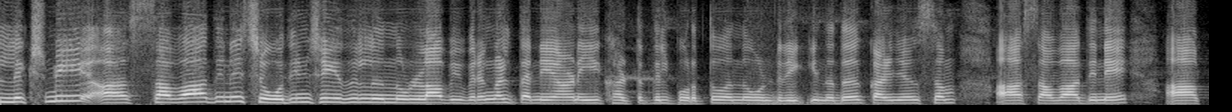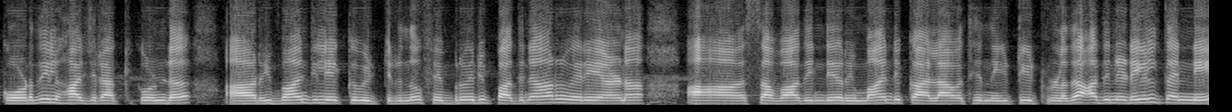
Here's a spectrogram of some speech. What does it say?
ലക്ഷ്മി സവാദിനെ ചോദ്യം ചെയ്തതിൽ നിന്നുള്ള വിവരങ്ങൾ തന്നെയാണ് ഈ ഘട്ടത്തിൽ പുറത്തു വന്നുകൊണ്ടിരിക്കുന്നത്. കഴിഞ്ഞ ദിവസം സവാദിനെ കോടതിയിൽ ഹാജരാക്കിക്കൊണ്ട് റിമാൻഡിലേക്ക് വിട്ടിരുന്നു. ഫെബ്രുവരി പതിനാറ് വരെയാണ് സവാദിന്റെ റിമാൻഡ് കാലാവധി നീട്ടിയിട്ടുള്ളത്. അതിനിടയിൽ തന്നെ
